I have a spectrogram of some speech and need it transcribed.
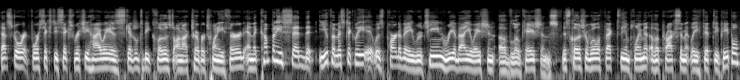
That store at 466 Ritchie Highway is scheduled to be closed on October 23rd, and the company said that euphemistically it was part of a routine reevaluation of locations. This closure will affect the employment of approximately 50 people.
